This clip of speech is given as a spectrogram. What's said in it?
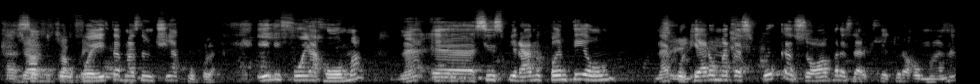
sendo feita, mas não tinha cúpula. Ele foi a Roma, né, é, se inspirar no Panteão, né, porque era uma das poucas obras da arquitetura romana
